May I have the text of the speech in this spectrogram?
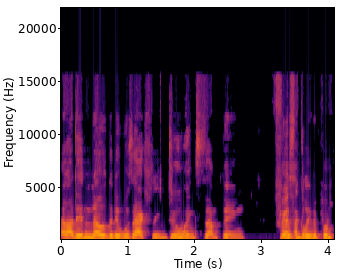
and I didn't know that it was actually doing something physically to put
